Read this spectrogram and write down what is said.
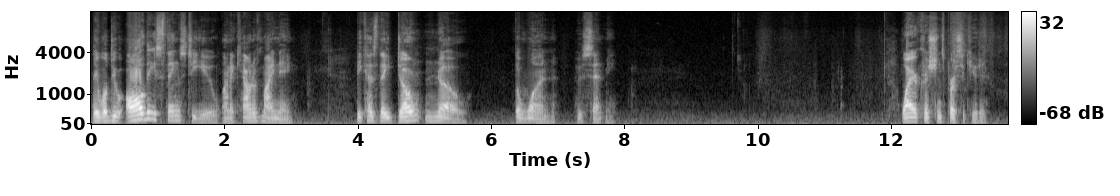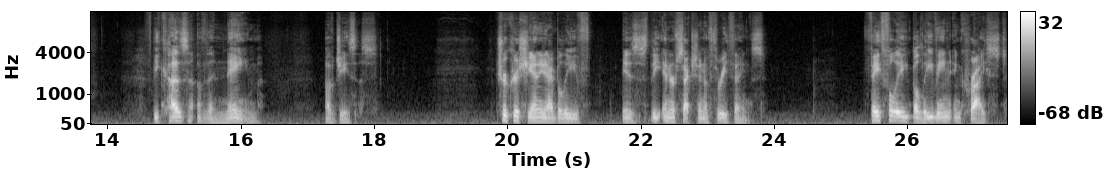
They will do all these things to you on account of my name, because they don't know the one who sent me. Why are Christians persecuted? Because of the name of Jesus. True Christianity, I believe, is the intersection of three things. Faithfully believing in Christ,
